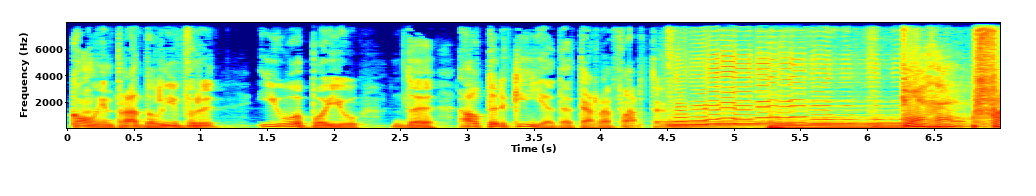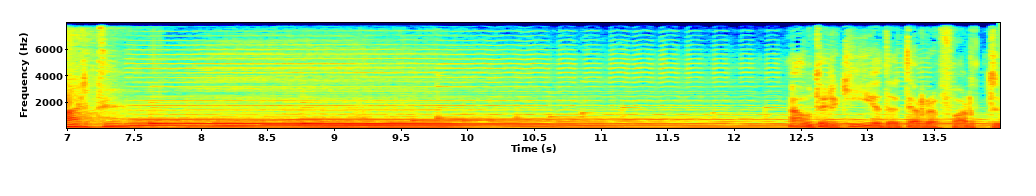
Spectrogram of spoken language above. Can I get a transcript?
com entrada livre e o apoio da Autarquia da Terra Forte. Terra Forte. A autarquia da Terra Forte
